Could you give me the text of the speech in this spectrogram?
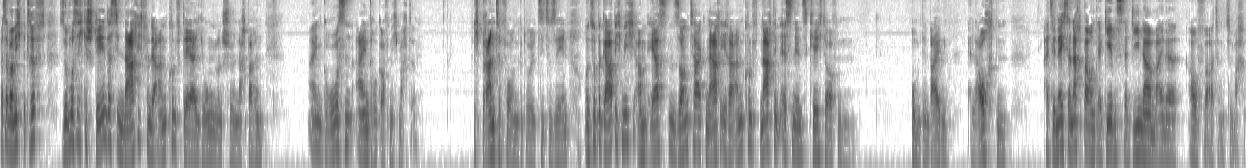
Was aber mich betrifft, so muss ich gestehen, dass die Nachricht von der Ankunft der jungen und schönen Nachbarin einen großen Eindruck auf mich machte. Ich brannte vor Ungeduld, sie zu sehen, und so begab ich mich am ersten Sonntag nach ihrer Ankunft nach dem Essen ins Kirchdorf, um den beiden Erlauchten als ihr nächster Nachbar und ergebenster Diener meine Aufwartung zu machen.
